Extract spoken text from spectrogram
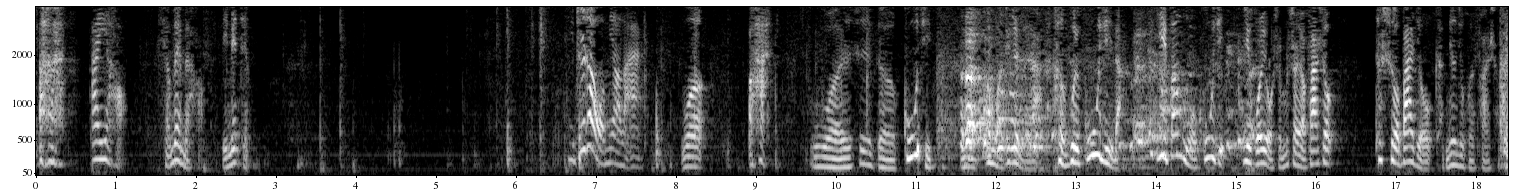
啊，阿姨好，小妹妹好，里面请。你知道我们要来？我，啊嗨，我这个估计，我这个人啊，很会估计的。一般我估计一会儿有什么事要发生，他十有八九肯定就会发生。呃，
